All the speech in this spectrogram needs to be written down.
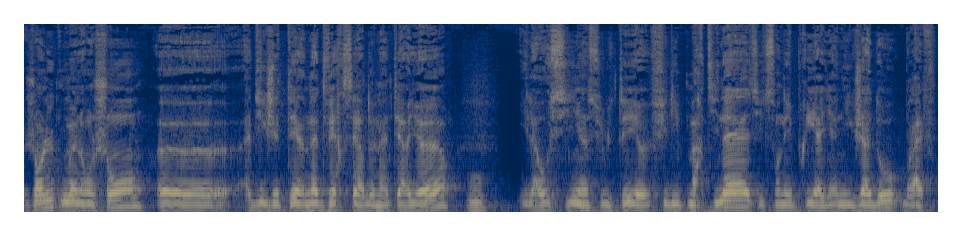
Jean-Luc Mélenchon a dit que j'étais un adversaire de l'intérieur. Mmh. Il a aussi insulté euh, Philippe Martinez, il s'en est pris à Yannick Jadot, bref.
